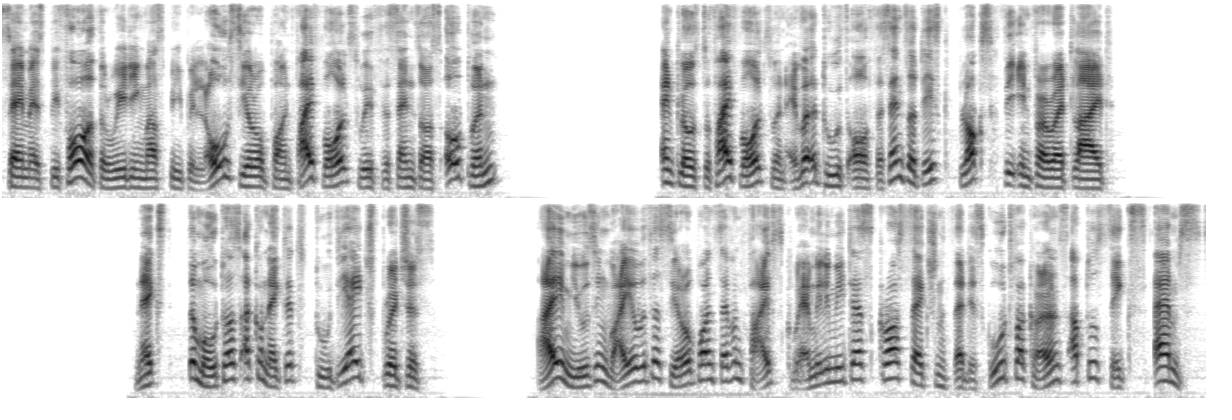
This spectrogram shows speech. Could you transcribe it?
Same as before, the reading must be below 0.5V with the sensors open, and close to 5V whenever a tooth of the sensor disk blocks the infrared light. Next, the motors are connected to the H-bridges. I am using wire with a 0.75 square millimeters cross section that is good for currents up to 6A.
